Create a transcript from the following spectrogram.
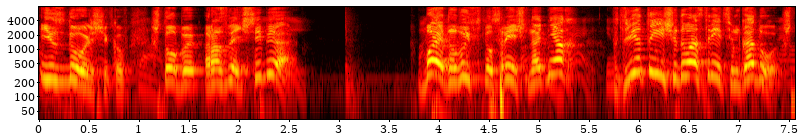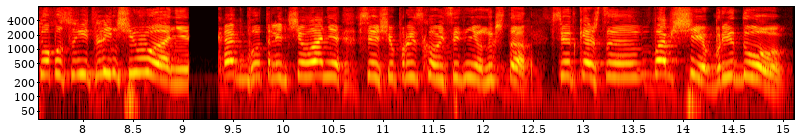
издольщиков, чтобы развлечь себя. Байден выступил с речью на днях в 2023 году, чтобы судить линчевание. Как будто линчевание все еще происходит в Соединенных Штатах. Все это кажется вообще бредовым.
